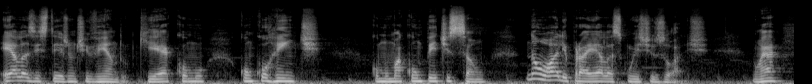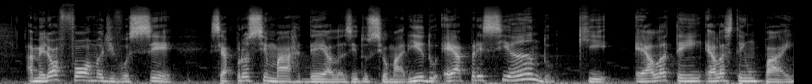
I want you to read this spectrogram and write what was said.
elas estejam te vendo, que é como concorrente, como uma competição. Não olhe para elas com estes olhos, não é? A melhor forma de você se aproximar delas e do seu marido é apreciando que ela tem, elas têm um pai,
